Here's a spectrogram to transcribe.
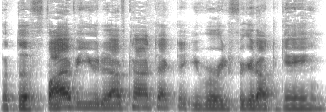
But the five of you that I've contacted, you've already figured out the game.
